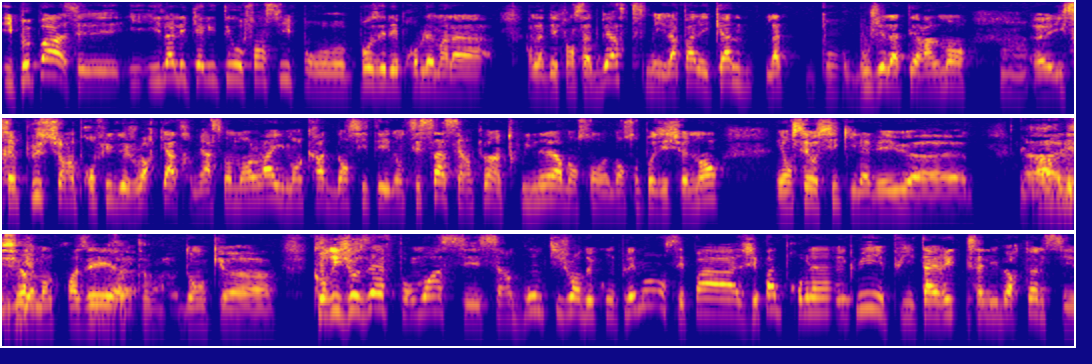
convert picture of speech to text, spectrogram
Il peut pas. Il, il, a les qualités offensives pour poser des problèmes à la, à la défense adverse, mais il n'a pas les cannes pour bouger latéralement. Mmh. Euh, il serait plus sur un profil de joueur 4, mais à ce moment-là, il manquera de densité. Donc c'est ça, c'est un peu un twinner dans son dans son positionnement. Et on sait aussi qu'il avait eu euh, les ligaments croisés. Euh, donc, euh, Corey Joseph, pour moi, c'est un bon petit joueur de complément. C'est pas, j'ai pas de problème avec lui. Et puis Tyrese Halliburton, c'est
